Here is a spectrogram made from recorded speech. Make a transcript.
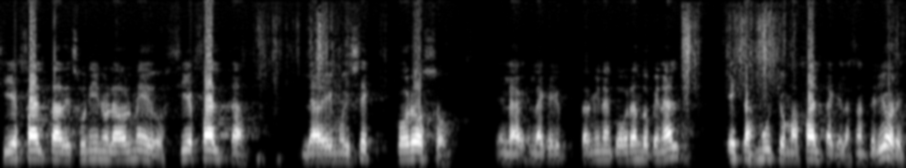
si es falta de Zunino la de Olmedo, si es falta la de Moisés Corozo, en la, que terminan cobrando penal, esta es mucho más falta que las anteriores,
